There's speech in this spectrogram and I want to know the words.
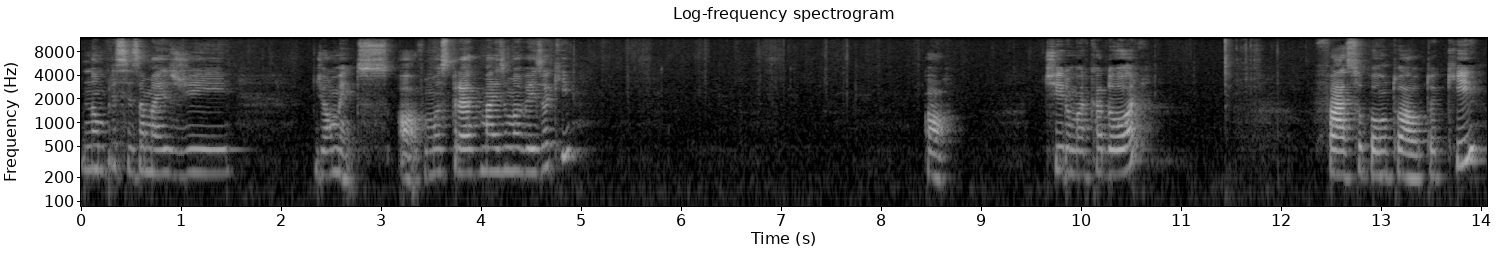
não precisa mais de, de aumentos. Ó, vou mostrar mais uma vez aqui. Ó, tiro o marcador, faço o ponto alto aqui,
